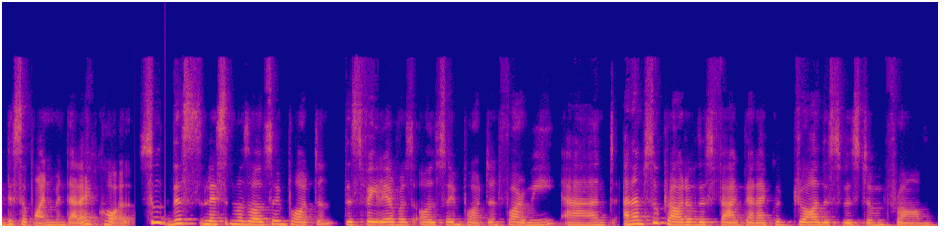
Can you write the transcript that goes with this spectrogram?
disappointment that I call. So this lesson was also important. This failure was also important for me, and and I'm so proud of this fact that I could draw this wisdom from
